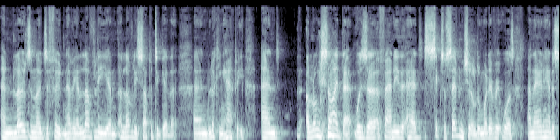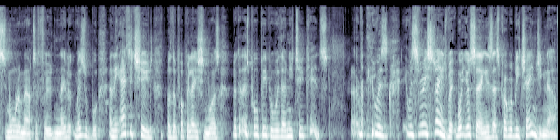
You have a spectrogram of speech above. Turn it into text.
and loads and loads of food, and having a lovely, um, a lovely supper together, and looking happy. And alongside that was a family that had six or seven children, whatever it was, and they only had a small amount of food and they looked miserable. And the attitude of the population was look at those poor people with only two kids. It was it was very strange, but what you're saying is that's probably changing now.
